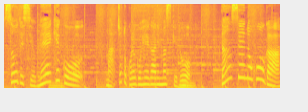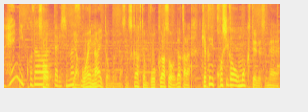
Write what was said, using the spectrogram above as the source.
そうですよね。うん。結構まあちょっとこれ語弊がありますけど、うん。男性の方が変にこだわったりしますよね。いやご縁ないと思います。ね少なくとも僕はそう。だから逆に腰が重くてですね。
